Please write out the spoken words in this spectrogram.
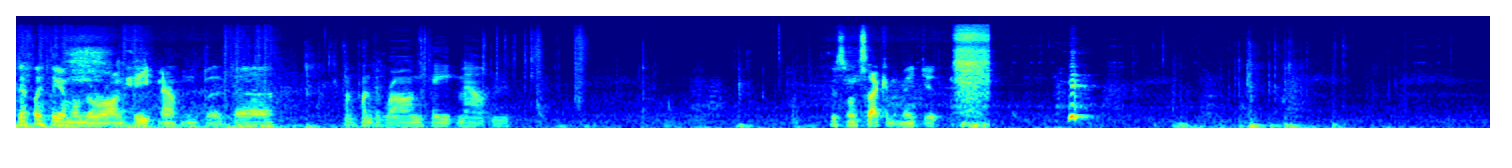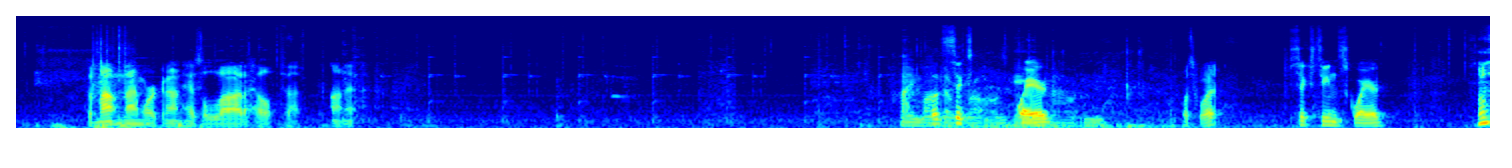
Definitely think I'm on the wrong hate mountain, but uh, I'm on the wrong hate mountain. this one's not gonna make it. mountain I'm working on has a lot of health on it. I'm on What's the 16 wrong squared? mountain. What's what? 16 squared. Huh?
